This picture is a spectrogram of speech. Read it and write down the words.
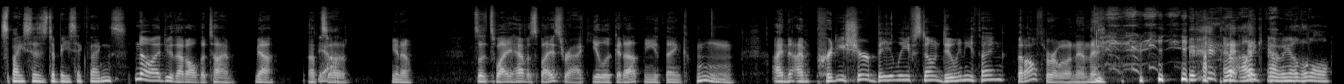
spices to basic things. No, I do that all the time. Yeah, that's Yeah. uh, you know, so that's why you have a spice rack. You look it up and you think, hmm, I, I'm pretty sure bay leaves don't do anything, but I'll throw one in there. I like having a little,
